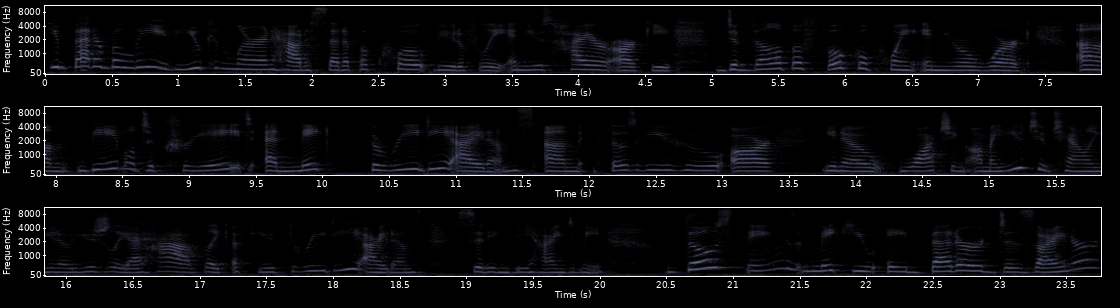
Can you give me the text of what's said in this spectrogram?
you better believe you can learn how to set up a quote beautifully and use hierarchy, develop a focal point in your work, um, be able to create and make 3D items. Um, those of you who are, you know, watching on my YouTube channel, you know, usually I have like a few 3D items sitting behind me those things make you a better designer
